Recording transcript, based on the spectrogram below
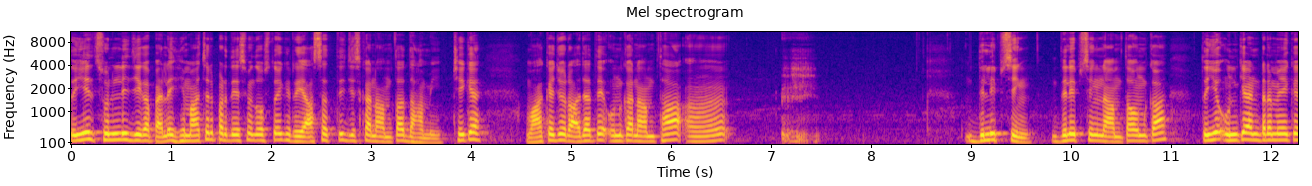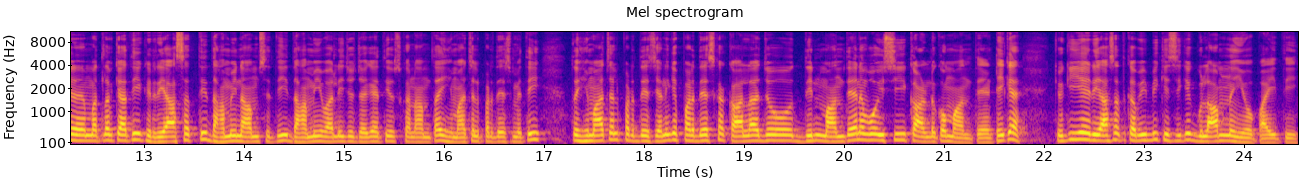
तो ये सुन लीजिएगा पहले। हिमाचल प्रदेश में दोस्तों एक रियासत थी जिसका नाम था धामी, ठीक है? वहाँ के जो राजा थे, उनका नाम था दिलीप सिंह। दिलीप सिंह नाम था उनका। तो ये उनके अंडर में एक मतलब क्या थी? एक रियासत थी, धामी नाम से थी। धामी वाली जो जगह थी, उसका नाम था हिमाचल प्रदेश में थी। तो हिमाचल प्रदेश, यानी कि प्रदेश का काला जो दिन मानते हैं ना, वो इसी कांड को मानते हैं, ठीक है? क्योंकि ये रियासत कभी भी किसी के गुलाम नहीं हो पाई थी,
